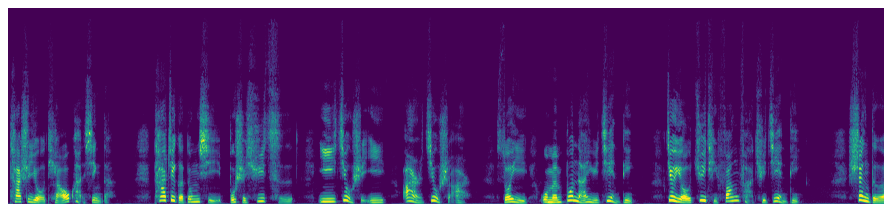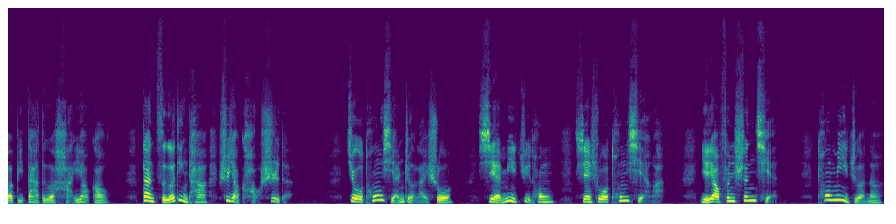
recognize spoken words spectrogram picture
它是有条款性的。它这个东西不是虚词，一就是一，二就是二，所以我们不难于鉴定，就有具体方法去鉴定。圣德比大德还要高，但择定它是要考试的。就通显者来说，显密俱通，先说通显啊，也要分深浅。通密者呢，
